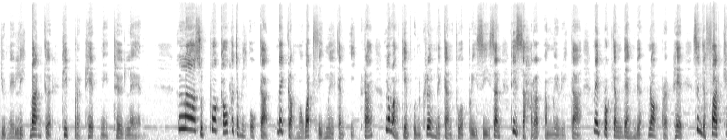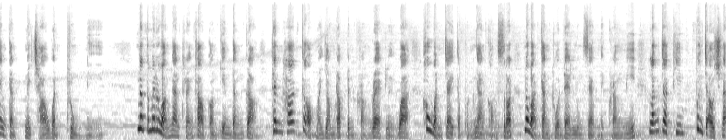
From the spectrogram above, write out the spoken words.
อยู่ในลีกบ้านเกิดที่ประเทศเนเธอร์แลนด์ ล่าสุดพวกเขาก็จะมีโอกาสได้กลับมาวัดฝีมือกันอีกครั้ง ระหว่างเกมอุ่นเครื่องในการทัวร์ปรีซีซั่นที่สหรัฐอเมริกา ในโปรแกรมแดงเดือดนอกประเทศ ซึ่งจะฟาดแข่งกันในเช้าวันพรุ่งนี้ นั่นทำให้ระหว่างงานแถลงข่าวก่อนเกมดังกล่าว เทนฮากก็ออกมายอมรับเป็นครั้งแรกเลยว่า เขาหวั่นใจกับผลงานของสล็อตระหว่างการทัวร์แดนลุงแซมในครั้งนี้ หลังจากทีมเพิ่งจะเอาชนะ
